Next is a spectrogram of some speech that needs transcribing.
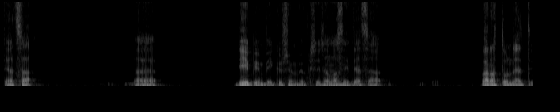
tiedätkö, ää, deepimpiä kysymyksiä, sellaisia, Mm. tiedätkö, verrattuna, että,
